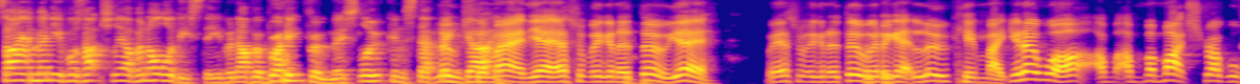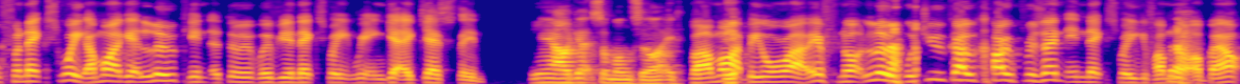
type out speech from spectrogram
time any of us actually have an holiday, Steve, and have a break from this, Luke can step Luke's in. Luke's the man. Yeah, that's what we're gonna do. Yeah. Well, that's what we're going to do. We're going to get Luke in, mate. You know what? I, I, might struggle for next week. I might get Luke in to do it with you next week. We can get a guest in. Yeah, I'll get someone sorted. But I might be all right. If not, Luke, would you go co-presenting next week if I'm not about?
